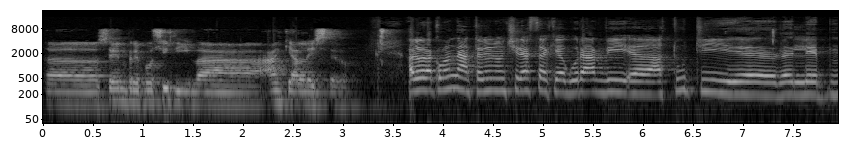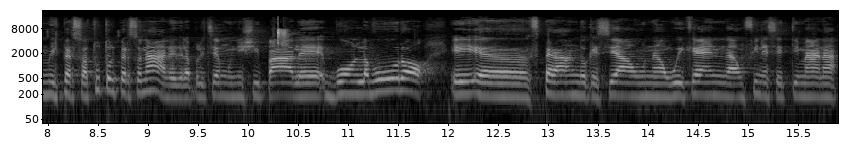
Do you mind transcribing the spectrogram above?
eh, sempre positiva anche all'estero. Allora Comandante, noi non ci resta che augurarvi eh, a, tutti, eh, le, il a tutto il personale della Polizia Municipale buon lavoro e eh, sperando che sia un weekend, un fine settimana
